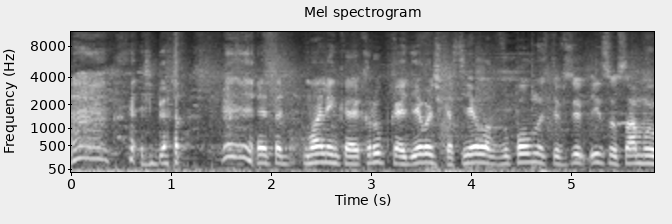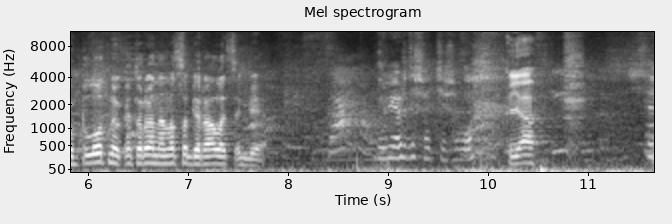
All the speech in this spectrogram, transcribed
Ребят, эта маленькая хрупкая девочка съела полностью всю пиццу, самую плотную, которую она насобирала себе. Ну, мне уже дышать тяжело. Я, Ты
